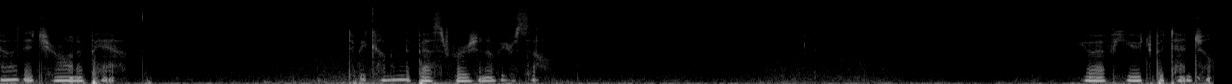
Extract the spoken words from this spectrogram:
Know that you're on a path to becoming the best version of yourself. You have huge potential.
